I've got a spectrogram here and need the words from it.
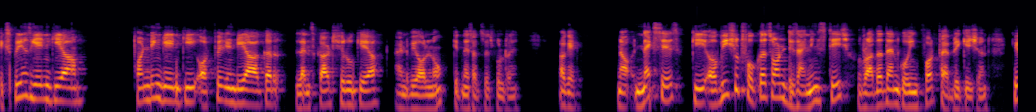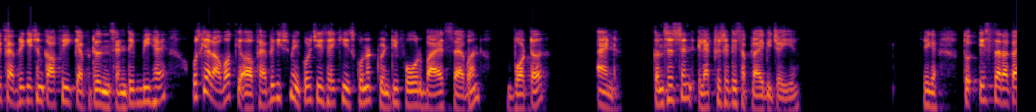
एक्सपीरियंस गेन किया फंडिंग गेन की और फिर इंडिया आकर लेंस कार्ड शुरू किया एंड वी ऑल नो कितने सक्सेसफुल रहे ओके नाउ नेक्स्ट इज़ कि we should focus on designing stage rather than going for fabrication कि फैब्रिकेशन काफ़ी कैपिटल इंसेंटिव भी है। उसके अलावा uh, में एक और चीज़ है कि इसको ना 24 four by seven water and consistent electricity supply भी चाहिए। ठीक है? तो इस तरह का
